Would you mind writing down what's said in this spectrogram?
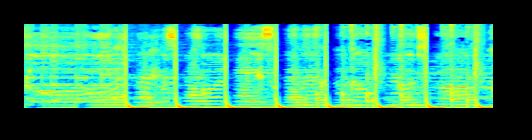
Thank you.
